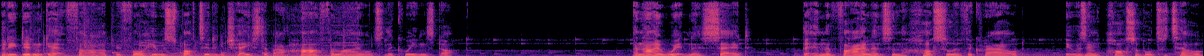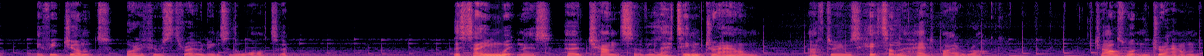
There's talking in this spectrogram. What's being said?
but he didn't get far before he was spotted and chased about half a mile to the Queen's Dock. An eyewitness said that in the violence and the hustle of the crowd, it was impossible to tell if he jumped or if he was thrown into the water. The same witness heard chants of let him drown after he was hit on the head by a rock. Charles Wootton drowned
